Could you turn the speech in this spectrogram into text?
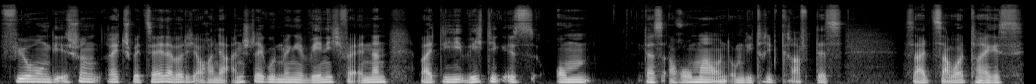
Führung, die ist schon recht speziell. Da würde ich auch an der Anstellgutmenge wenig verändern, weil die wichtig ist, um das Aroma und um die Triebkraft des Salzsauerteiges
